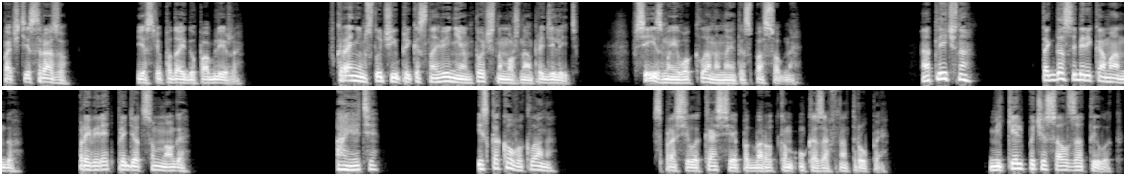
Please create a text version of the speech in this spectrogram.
«Почти сразу, если подойду поближе. В крайнем случае прикосновением точно можно определить. Все из моего клана на это способны». «Отлично. Тогда собери команду. Проверять придется много». «А эти? Из какого клана?» — спросила Кассия, подбородком указав на трупы. Микель почесал затылок.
